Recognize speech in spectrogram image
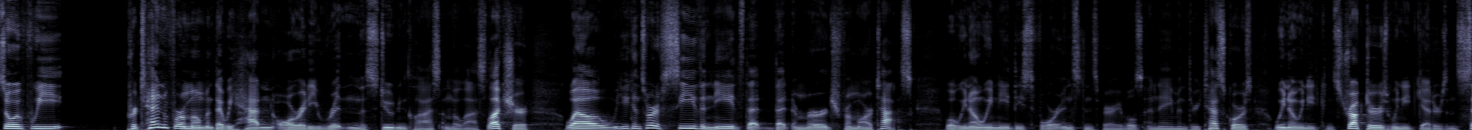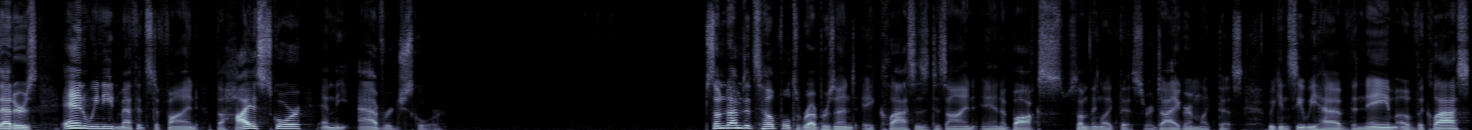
So if we pretend for a moment that we hadn't already written the student class in the last lecture, well, you can sort of see the needs that, that emerge from our task. Well, we know we need these four instance variables, a name and three test scores. We know we need constructors, we need getters and setters, and we need methods to find the highest score and the average score. Sometimes it's helpful to represent a class's design in a box, something like this, or a diagram like this. We can see we have the name of the class,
